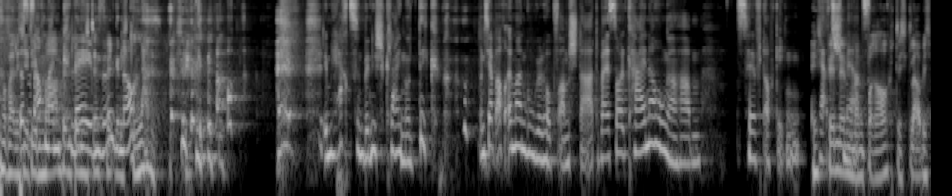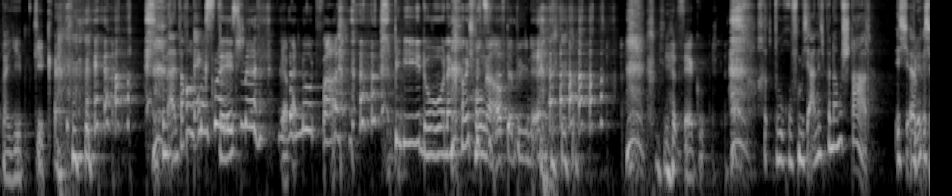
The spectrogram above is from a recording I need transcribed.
Nur weil ich das hier ist die auch mein Mom bin, bin ich Claim, ne? deswegen genau. lang. Im Herzen bin ich klein und dick. Und ich habe auch immer einen Google-Hupf am Start, weil es soll keiner Hunger haben. Das hilft auch gegen Ich finde, man braucht dich, glaube ich, bei jedem Gig. ich bin einfach Granny Backstage. Smith, wir haben einen Notfall. Bido, dann komme ich Hunger auf der Bühne. ja, sehr gut. Ach, Du ruf mich an, ich bin am Start. Ich, äh, ich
